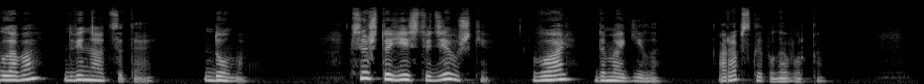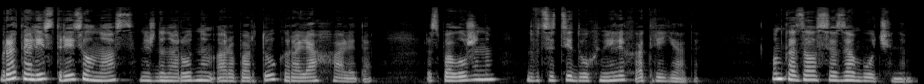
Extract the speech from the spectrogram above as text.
Глава 12. Дома. Все, что есть у девушки, вуаль да могила. Арабская поговорка. Брат Али встретил нас в международном аэропорту короля Халида, расположенном в 22 милях от Рияда. Он казался озабоченным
